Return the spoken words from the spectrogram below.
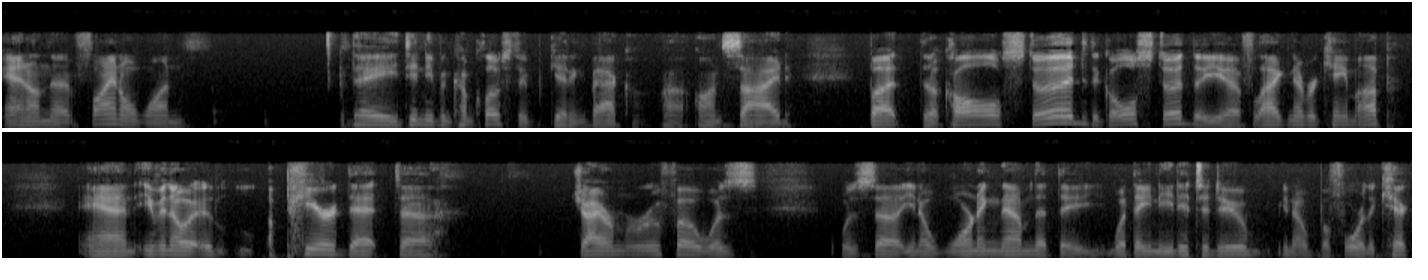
And on the final one, they didn't even come close to getting back uh, onside. But the call stood, the goal stood, the uh, flag never came up. And even though it appeared that uh, Jair Marufo was was uh, you know warning them that they what they needed to do you know before the kick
